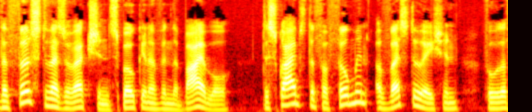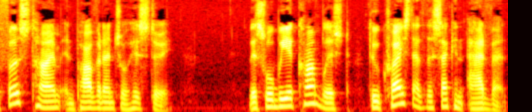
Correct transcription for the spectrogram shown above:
The first resurrection spoken of in the Bible describes the fulfillment of restoration for the first time in providential history. This will be accomplished through Christ at the second advent.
